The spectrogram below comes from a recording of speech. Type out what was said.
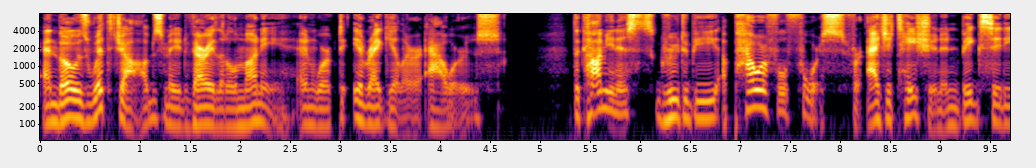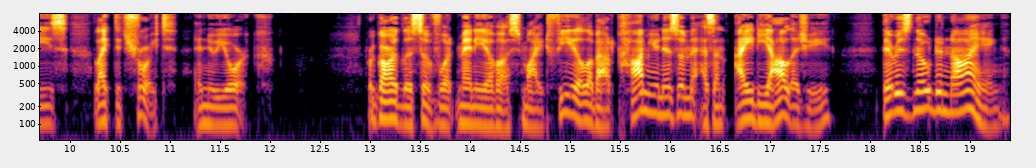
and those with jobs made very little money and worked irregular hours. The communists grew to be a powerful force for agitation in big cities like Detroit and New York. Regardless of what many of us might feel about communism as an ideology, there is no denying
